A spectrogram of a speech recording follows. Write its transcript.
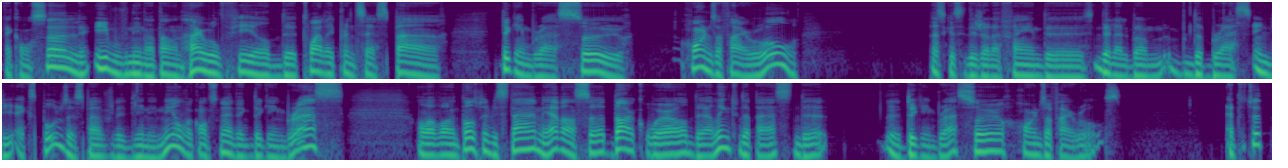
Remix ta console et vous venez d'entendre Hyrule Field de Twilight Princess par The Game Brass sur Horns of Hyrule parce que c'est déjà la fin de, de l'album The Brass Indie Expo. J'espère que vous l'avez bien aimé. On va continuer avec The Game Brass. On va avoir une pause publicitaire, mais avant ça, Dark World, A Link to the Past de, de The Game Brass sur Horns of Hyrule. À tout de suite!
